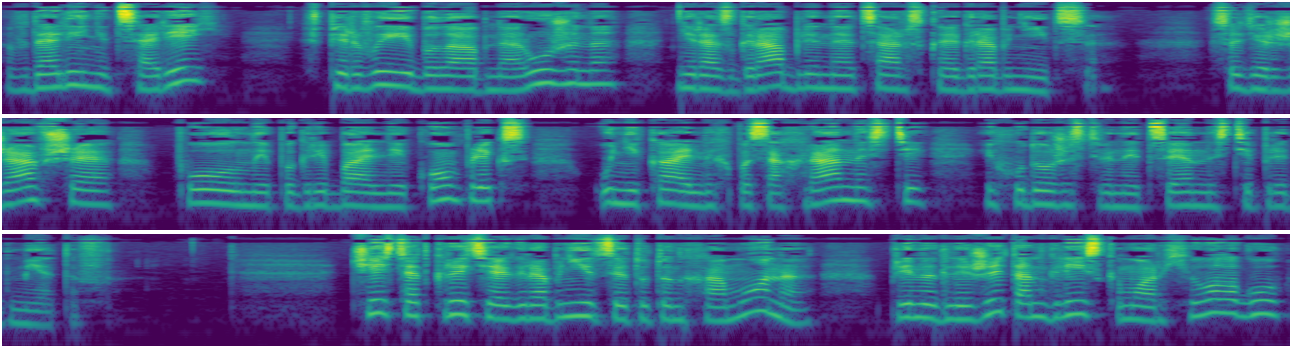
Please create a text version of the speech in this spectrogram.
В долине царей впервые была обнаружена неразграбленная царская гробница, содержавшая полный погребальный комплекс уникальных по сохранности и художественной ценности предметов. Честь открытия гробницы Тутанхамона принадлежит английскому археологу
